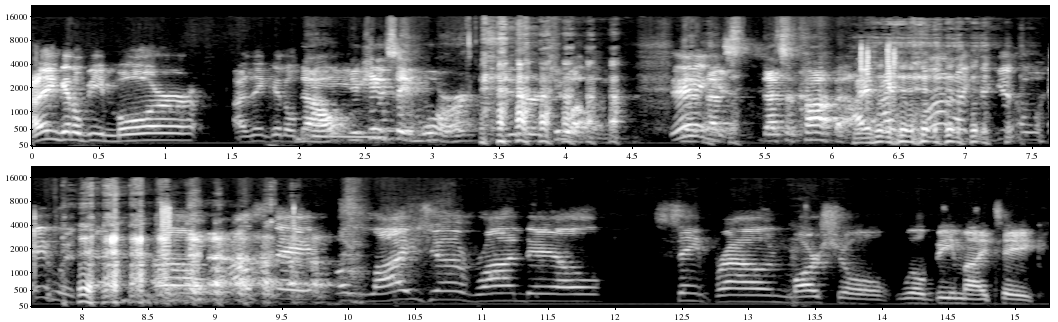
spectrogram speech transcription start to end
I think it'll be more. I think it'll no, be. No, you can't say more. There are two of them. that's that's a cop out. I, I, thought I could get away with that. Um, I'll say Elijah, Rondale, St. Brown, Marshall will be my take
